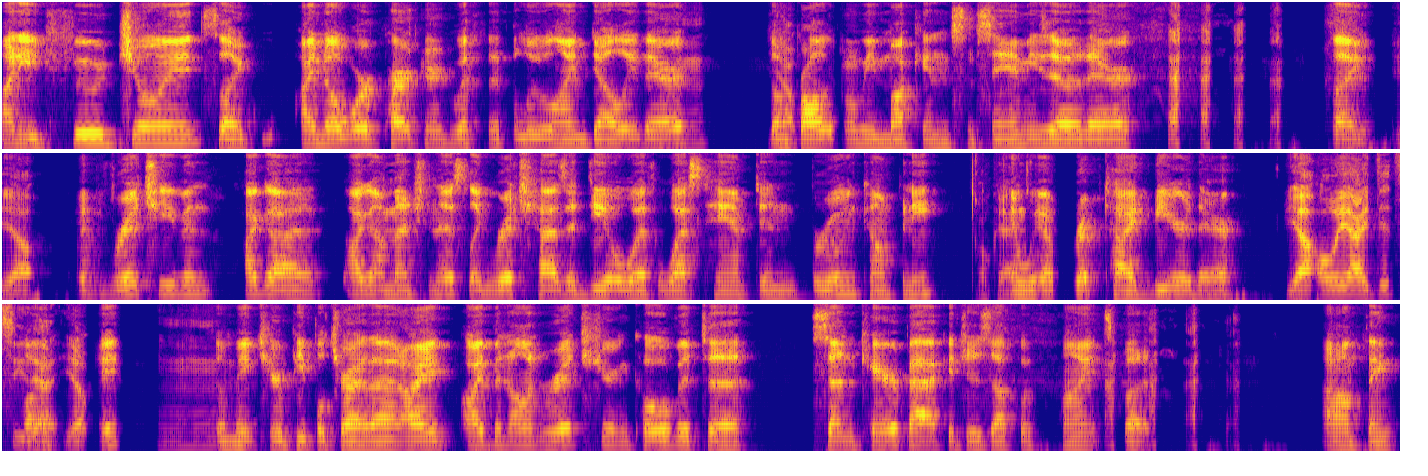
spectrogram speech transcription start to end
I need food joints. Like I know we're partnered with the Blue Line Deli there, Mhm. so I'm probably gonna be mucking some Sammys out of there. like Yep. with Rich, even I got I gotta mention this. Like Rich has a deal with West Hampton Brewing Company, Okay. and we have Riptide beer there. yeah. Oh yeah, I did see that. Yep. Okay? Hmm So make sure people try that. I I've been on Rich during COVID to send care packages up of pints, but I don't think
